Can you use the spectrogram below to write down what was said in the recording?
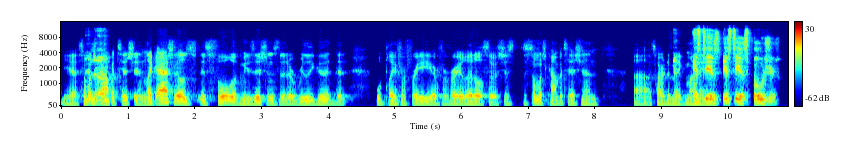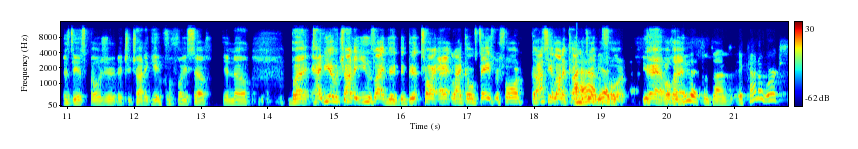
Yeah, so much know? competition. Like Asheville is, is full of musicians that are really good that will play for free or for very little. So it's just there's so much competition. Uh, it's hard to make money. It's the it's the exposure. It's the exposure that you try to get for, for yourself, you know. But have you ever tried to use like the, the guitar act like on stage before? Because I see a lot of comedy yeah, before. You have, okay. I do that sometimes. It kind of works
